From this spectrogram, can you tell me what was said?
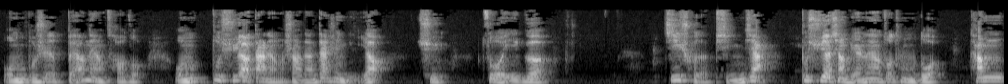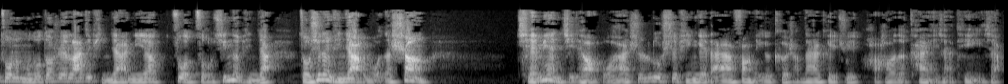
我们不是不要那样操作，我们不需要大量的刷单，但是你要去做一个基础的评价，不需要像别人那样做那么多。他们做那么多都是垃圾评价，你要做走心的评价。走心的评价，我的上前面几条我还是录视频给大家放了一个课程，大家可以去好好的看一下、听一下。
